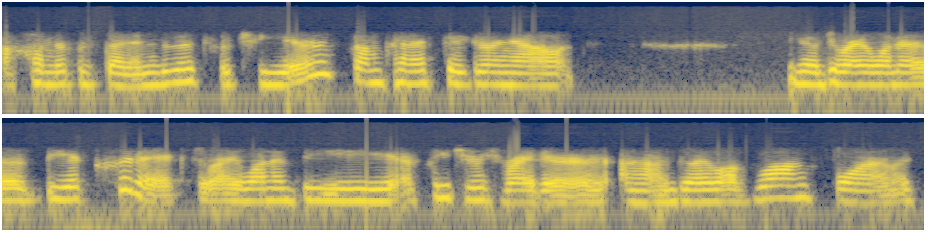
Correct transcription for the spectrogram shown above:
100% into this for two years, so I'm kind of figuring out, you know, do I want to be a critic? Do I want to be a features writer? Um, do I love long form? It's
